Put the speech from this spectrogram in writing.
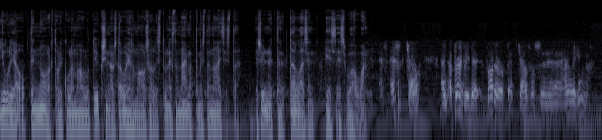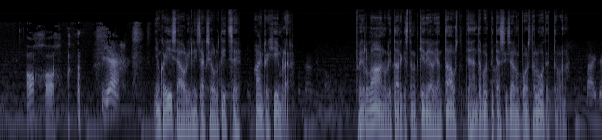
Julia Opten North oli kuulemma ollut yksi noista ohjelmaan osallistuneista naimattomista naisista ja synnyttänyt tällaisen SS-vauvan. SS child. And apparently the father of that child was uh, Heinrich Himmler. Oho. Yeah. jonka isä oli lisäksi ollut itse Heinrich Himmler. Verlaan oli tarkistanut kirjailijan taustat ja häntä voi pitää sisällön puolesta luotettavana, By the,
